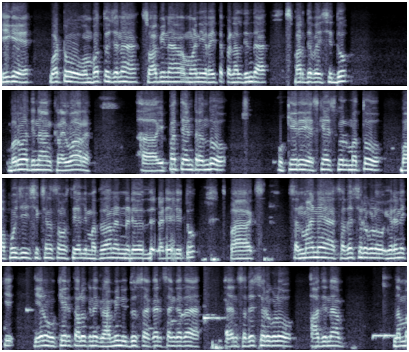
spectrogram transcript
ಹೀಗೆ ಒಟ್ಟು ಒಂಬತ್ತು ಜನ ಸ್ವಾಭಿಮಾನಿ ರೈತ ಪೆನಲ್ದಿಂದ ಸ್ಪರ್ಧೆ ಬಯಸಿದ್ದು ಬರುವ ದಿನಾಂಕ ರವಿವಾರ ಇಪ್ಪತ್ತೆಂಟರಂದು ಹುಕ್ಕೇರಿ ಎಸ್ ಕೆ ಸ್ಕೂಲ್ ಮತ್ತು ಬಾಪೂಜಿ ಶಿಕ್ಷಣ ಸಂಸ್ಥೆಯಲ್ಲಿ ಮತದಾನ ನಡೆಯಲಿ ನಡೆಯಲಿದ್ದು ಸನ್ಮಾನ್ಯ ಸದಸ್ಯರುಗಳು ಹಿರಣಿಕಿ ಏನು ಹುಕ್ಕೇರಿ ತಾಲೂಕಿನ ಗ್ರಾಮೀಣ ವಿದ್ಯುತ್ ಸಹಕಾರಿ ಸಂಘದ ಸದಸ್ಯರುಗಳು ಆ ದಿನ ನಮ್ಮ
